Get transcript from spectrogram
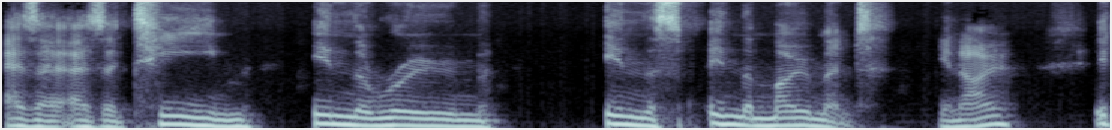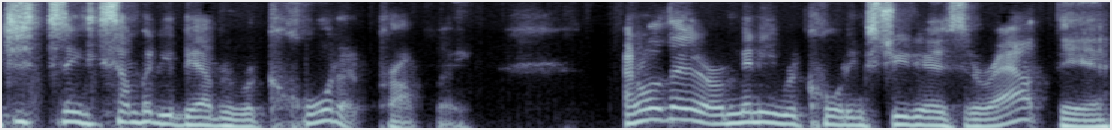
as a as a team in the room in the in the moment. You know, it just needs somebody to be able to record it properly. And although there are many recording studios that are out there,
